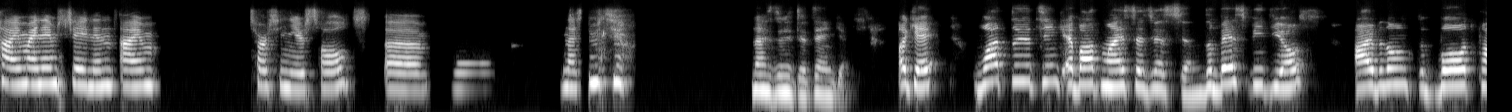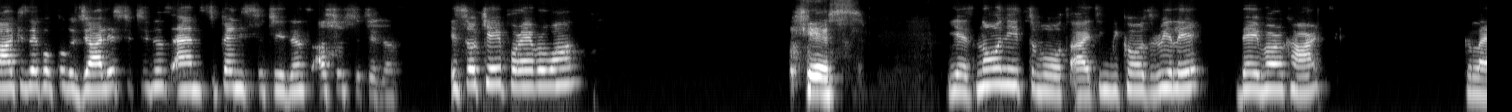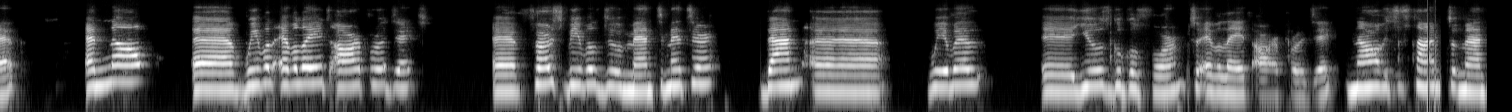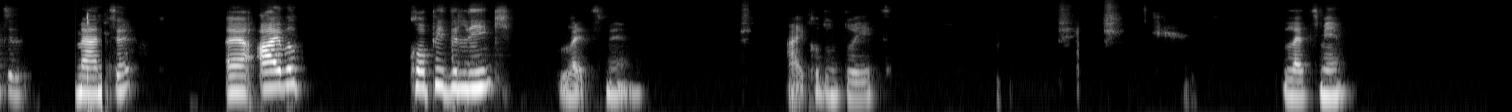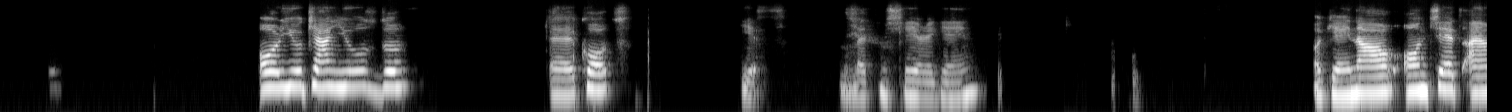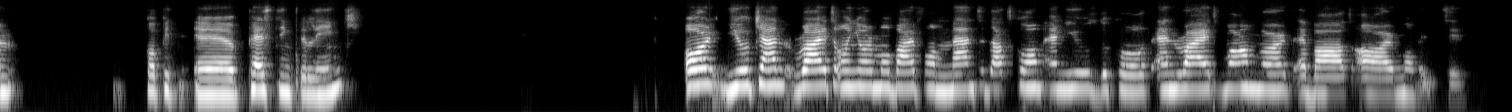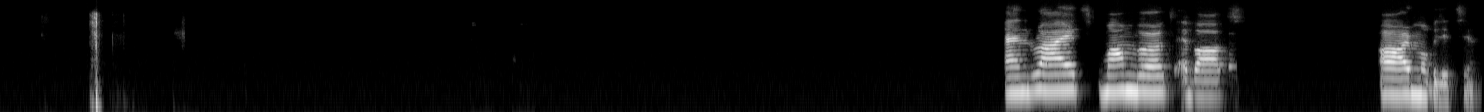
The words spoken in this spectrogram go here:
Hi, my name is Jaden. I'm 13 years old. Um, nice to meet you. Nice to meet you. Thank you. Okay. What do you think about my suggestion? The best videos I belong to both Pakize Kokulu Jale students and Spanish students, ASU students. It's okay for everyone? Yes. Yes, no need to vote, I think, because really they work hard. Glad. And now uh, we will evaluate our project. Uh, first, we will do Mentimeter. Then uh, we will uh, use Google Form to evaluate our project. Now it is time to Menti. Menti. Uh, I will copy the link. Let me. I couldn't do it. Let me. Or you can use the uh, code. Yes. Let me share again. Okay, now on chat, I am copy, uh, pasting the link. Or you can write on your mobile phone menti.com and use the code and write one word about our mobility. And write one word about our mobility.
